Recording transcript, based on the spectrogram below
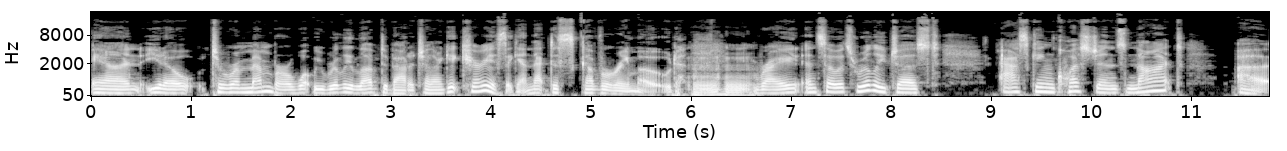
And, you know, to remember what we really loved about each other and get curious again, that discovery mode. hmm Right. And so it's really just asking questions, not, uh,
